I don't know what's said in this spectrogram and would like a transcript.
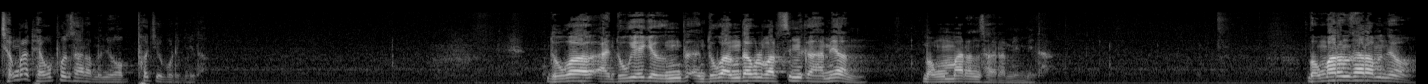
정말 배고픈 사람은요, 퍼져버립니다. 누가, 아니, 누구에게 응답, 누가 응답을 받습니까 하면 목마른 사람입니다. 목마른 사람은요,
